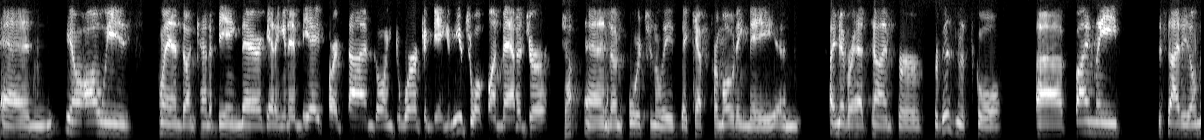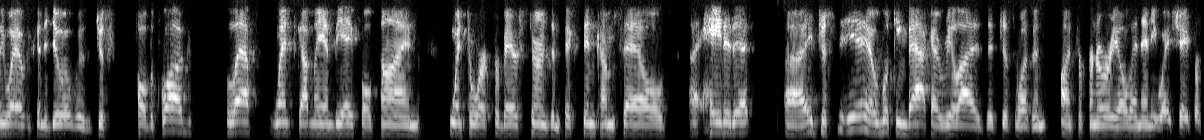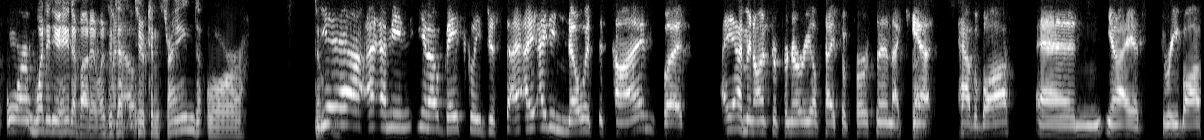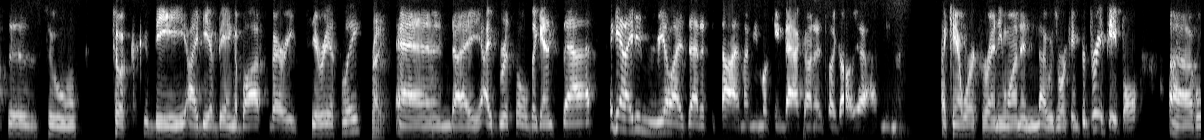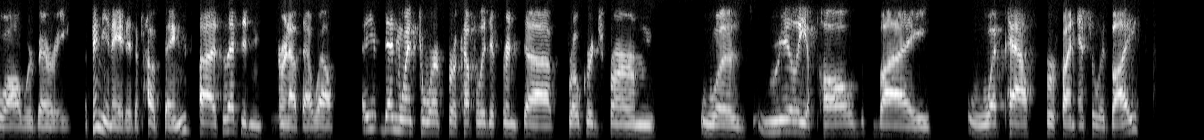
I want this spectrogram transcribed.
And you know always planned on kind of being there getting an mba part-time going to work and being a mutual fund manager. Yep. and unfortunately they kept promoting me and i never had time for for business school. Uh, finally decided the only way i was going to do it was just pull the plug left went got my mba full time went to work for Bear Stearns and fixed income sales. Uh, hated it. Uh, it just, you know, looking back, I realized it just wasn't entrepreneurial in any way, shape, or form. What did you hate about it? Was it just out. too constrained, or? Yeah, I, I, mean, you know, basically, just I, I didn't know at the time, but I, am an entrepreneurial type of person. I can't right. have a boss, and you know, I had three bosses who took the idea of being a boss very seriously. Right. And I, I bristled against that. Again, I didn't realize that at the time. I mean, looking back on it, it's like, oh, yeah, I mean, I can't work for anyone. And I was working for three people uh, who all were very opinionated about things. Uh, so that didn't turn out that well. I then went to work for a couple of different uh, brokerage firms, was really appalled by what passed for financial advice.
